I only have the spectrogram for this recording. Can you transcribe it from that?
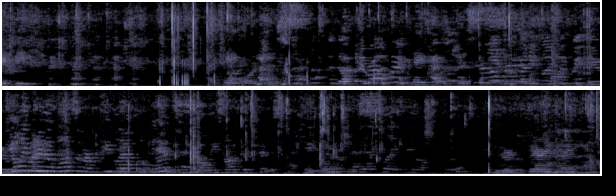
Thank The only one wants him are people that you know he's not a good fit gorgeous. You're very, handsome.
